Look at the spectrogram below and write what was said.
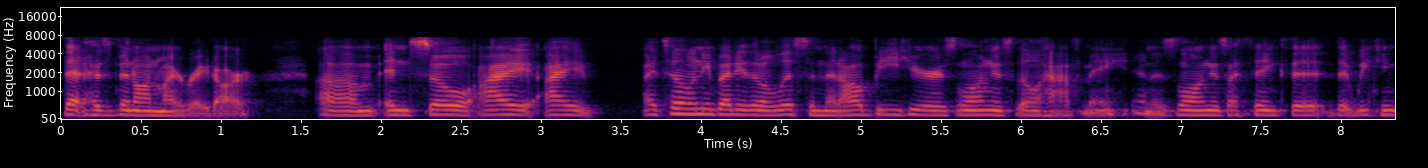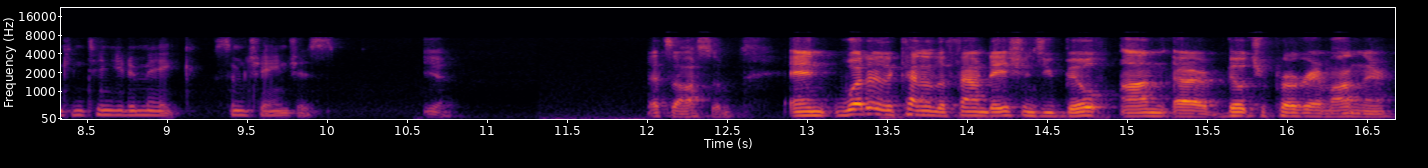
that has been on my radar. Um, and so I I I tell anybody that'll listen that I'll be here as long as they'll have me, and as long as I think that that we can continue to make some changes. Yeah. That's awesome. And what are the kind of the foundations you built on uh, built your program on there?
